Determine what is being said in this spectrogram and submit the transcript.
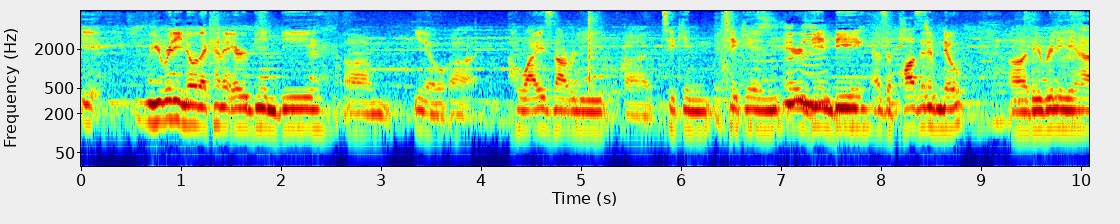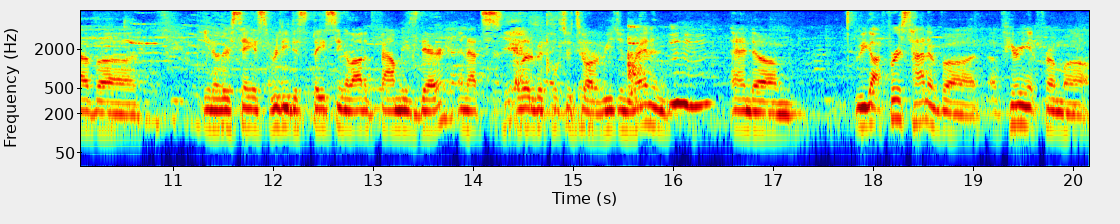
it, we already know that kind of Airbnb. Um, you know, uh, Hawaii is not really uh, taking taking Airbnb as a positive note. Uh, they really have. Uh, you know, they're saying it's really displacing a lot of families there, and that's a little bit closer to our region, right? And and um, we got firsthand of, uh, of hearing it from uh,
